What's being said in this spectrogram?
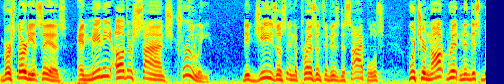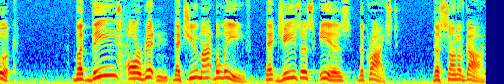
verse 30 it says, And many other signs truly did Jesus in the presence of his disciples, which are not written in this book. But these are written that you might believe that Jesus is the Christ, the Son of God,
